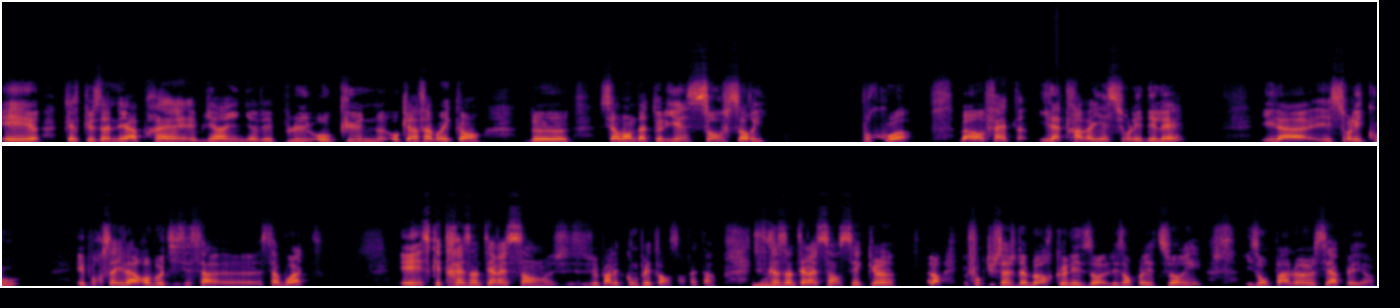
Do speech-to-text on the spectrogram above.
Et quelques années après, eh bien, il n'y avait plus aucune, aucun fabricant de servantes d'atelier, sauf Sori. Pourquoi? Ben en fait, il a travaillé sur les délais, il a et sur les coûts, et pour ça, il a robotisé sa, euh, sa boîte et ce qui est très intéressant, je vais parler de compétences en fait. Hein. Ce qui est mmh. très intéressant, c'est que, alors, il faut que tu saches d'abord que les, les employés de Sori, ils n'ont pas le CAP. Hein.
